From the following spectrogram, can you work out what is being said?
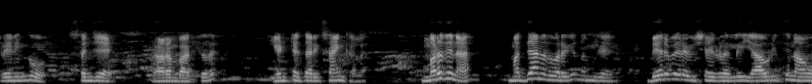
ಟ್ರೈನಿಂಗು ಸಂಜೆ ಪ್ರಾರಂಭ ಆಗ್ತದೆ. ಎಂಟನೇ ತಾರೀಕು ಸಾಯಂಕಾಲ. ಮರುದಿನ ಮಧ್ಯಾಹ್ನದವರೆಗೆ ನಮಗೆ ಬೇರೆ ಬೇರೆ ವಿಷಯಗಳಲ್ಲಿ ಯಾವ ರೀತಿ ನಾವು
